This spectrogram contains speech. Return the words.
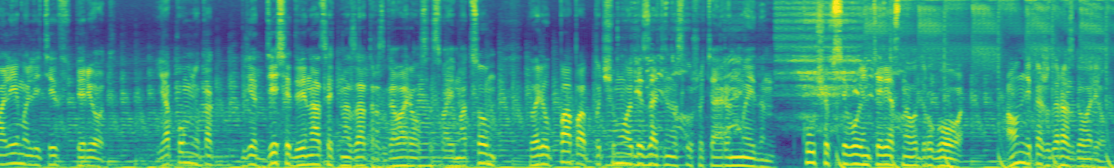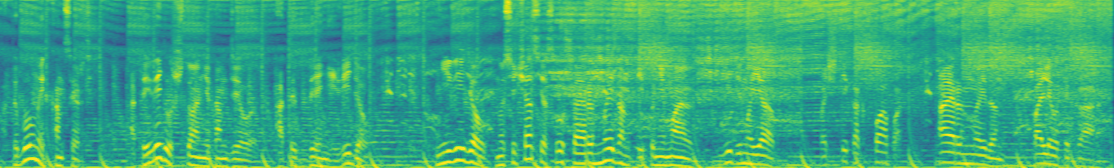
Неумолимо летит вперед. Я помню, как лет 10-12 назад разговаривал со своим отцом, говорил, папа, почему обязательно слушать Iron Maiden? Куча всего интересного другого. А он мне каждый раз говорил, а ты был на их концерте? А ты видел, что они там делают? А ты Дэнни видел? Не видел, но сейчас я слушаю Iron Maiden и понимаю, видимо я почти как папа. Iron Maiden, полеты кара.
